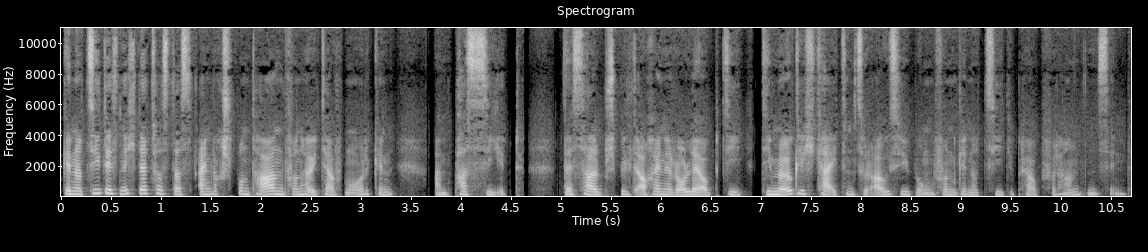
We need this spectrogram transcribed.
Genozid ist nicht etwas, das einfach spontan von heute auf morgen ähm, passiert. Deshalb spielt auch eine Rolle, ob die, die Möglichkeiten zur Ausübung von Genozid überhaupt vorhanden sind.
